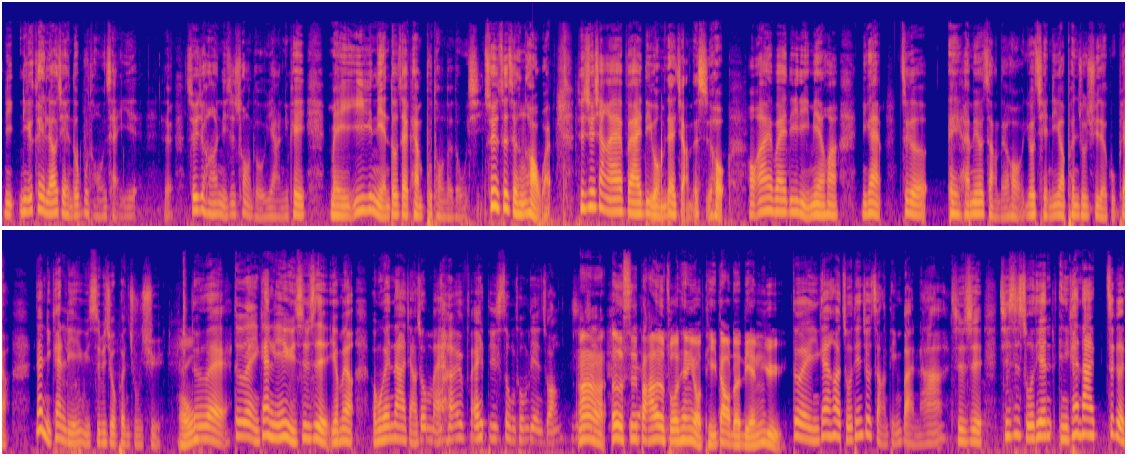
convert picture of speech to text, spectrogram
你你也可以了解很多不同的产业，对。所以就好像你是创投一样，你可以每一年都在看不同的东西，所以这是很好玩。所以就像 i f i d 我们在讲的时候，哦 i f i d 里面的话，你看这个。哎，还没有涨的吼，有潜力要喷出去的股票，那你看联宇是不是就喷出去？哦，对不对？对不对？你看联宇是不是有没有？我们跟大家讲说，买 RFID 送充电桩啊，二四八二昨天有提到的联宇，对，你看哈，昨天就涨停板啊，是不是？其实昨天你看它这个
